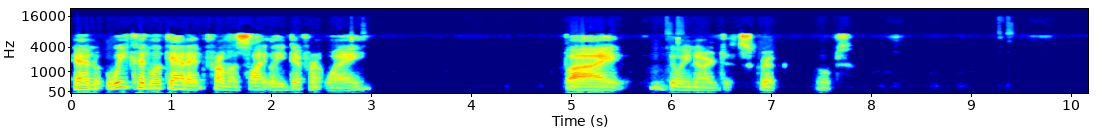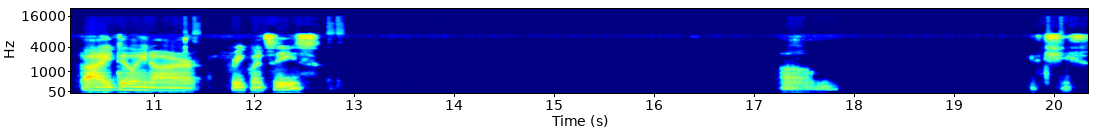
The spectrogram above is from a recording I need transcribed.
And we could look at it from a slightly different way by doing our script, oops, by doing our frequencies. Um, geez,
